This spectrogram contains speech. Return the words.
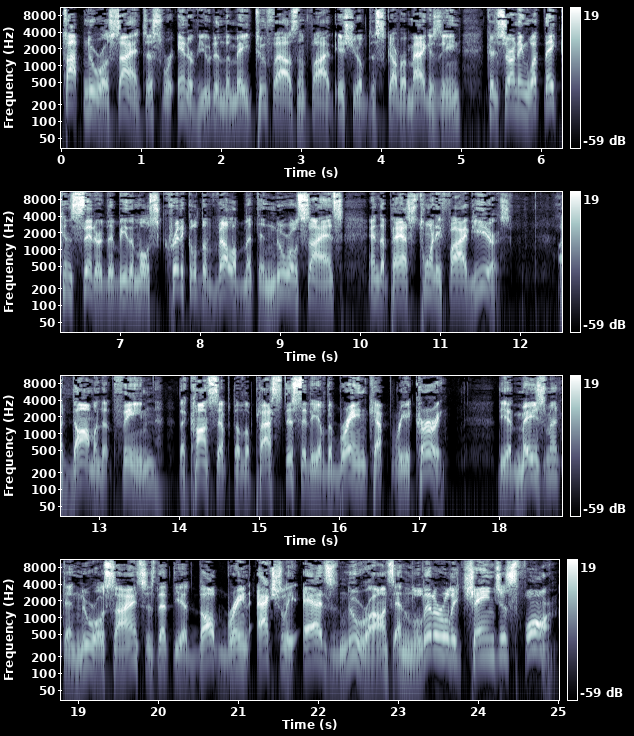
Top neuroscientists were interviewed in the May 2005 issue of Discover magazine concerning what they considered to be the most critical development in neuroscience in the past 25 years. A dominant theme, the concept of the plasticity of the brain kept recurring. The amazement in neuroscience is that the adult brain actually adds neurons and literally changes form.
